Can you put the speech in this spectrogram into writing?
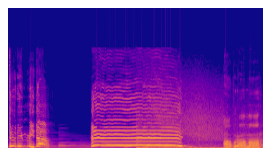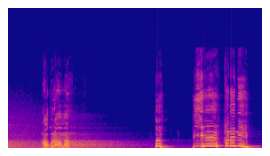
드립니다. 에이! 아브라함아, 아브라함아, 어, 예, 하나님,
